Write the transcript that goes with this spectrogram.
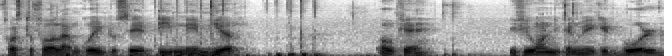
First of all I'm going to say team name here okay. If you want you can make it bold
